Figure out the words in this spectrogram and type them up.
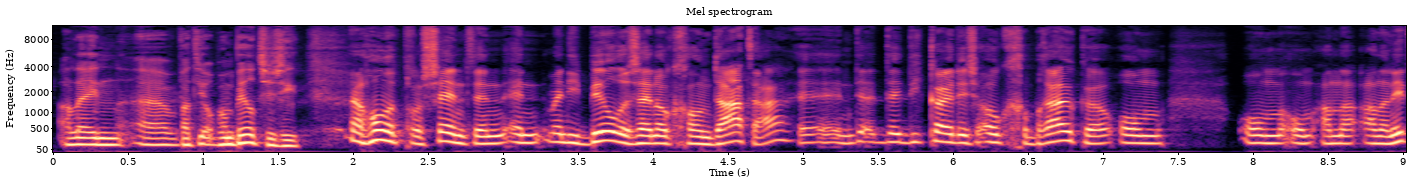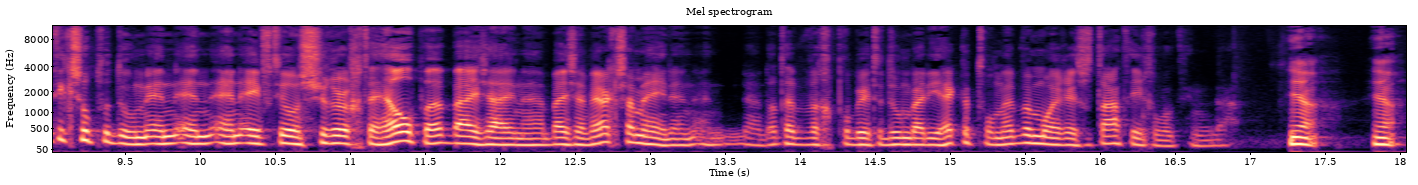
alleen uh, wat hij op een beeldje ziet. Nou, 100 procent. En, en, maar die beelden zijn ook gewoon data. En die, die kan je dus ook gebruiken om, om, om analytics op te doen. En, en, en eventueel een chirurg te helpen bij zijn, uh, bij zijn werkzaamheden. En, en nou, dat hebben we geprobeerd te doen bij die hackathon. hebben we mooie resultaten ingeboekt inderdaad. Ja, ja.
